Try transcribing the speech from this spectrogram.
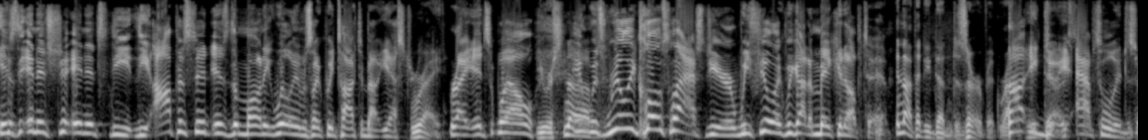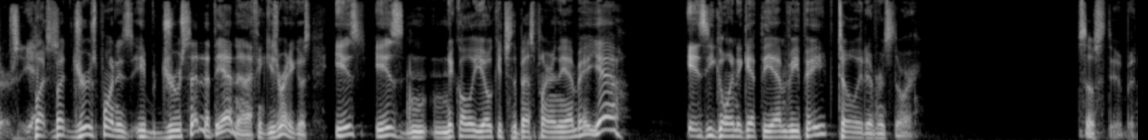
Is and it's and it's the the opposite is the Monty Williams like we talked about yesterday. Right. Right. It's well, You were snubbed. it was really close last year. We feel like we got to make it up to him. And not that he doesn't deserve it, right? Not, he, do- does. he absolutely deserves it. Yes. But but Drew's point is, he, Drew said it at the end, and I think he's right. He goes, "Is is Nikola Jokic the best player in the NBA? Yeah. Is he going to get the MVP? Totally different story. So stupid,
